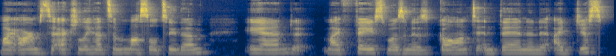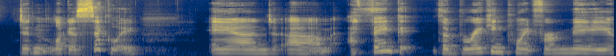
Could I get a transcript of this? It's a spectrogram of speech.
my arms actually had some muscle to them, and my face wasn't as gaunt and thin, and I just didn't look as sickly. And um, I think the breaking point for me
